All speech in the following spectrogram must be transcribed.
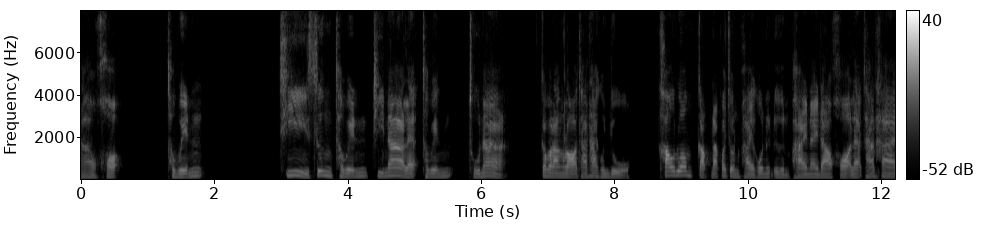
ดาวเคราะห์ Twent ที่ซึ่ง Twentina และ Twentuna กำลังรอท้าทายคุณอยู่ เข้าร่วมกับนักผจญภัยคนอื่นๆ ภายในดาวเคราะห์และท้าทาย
